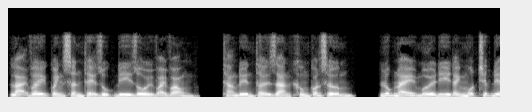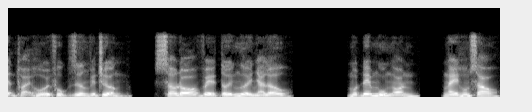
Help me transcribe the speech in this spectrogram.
lại vây quanh sân thể dục đi rồi vài vòng, thẳng đến thời gian không còn sớm, lúc này mới đi đánh một chiếc điện thoại hồi phục Dương viện trưởng, sau đó về tới người nhà lâu. Một đêm ngủ ngon, ngày hôm sau,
